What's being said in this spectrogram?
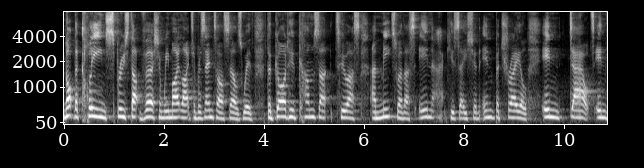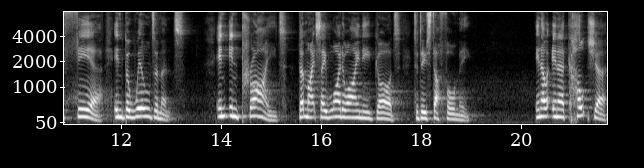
Not the clean, spruced up version we might like to present ourselves with. The God who comes to us and meets with us in accusation, in betrayal, in doubt, in fear, in bewilderment in, in pride that might say, Why do I need God to do stuff for me? In a, in a culture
